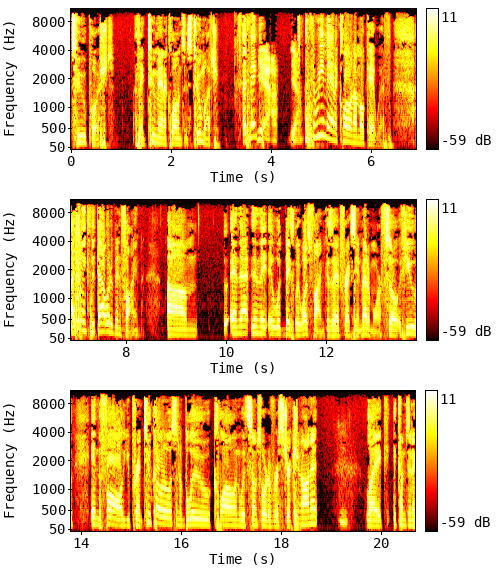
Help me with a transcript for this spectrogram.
too pushed. I think two mana clones is too much. I think Yeah, yeah. a three mana clone I'm okay with. I think that that would have been fine. Um, and that and they it would basically was fine because they had Phyrexian Metamorph. So if you in the fall you print two colorless and a blue clone with some sort of restriction on it, like it comes in a,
